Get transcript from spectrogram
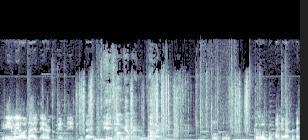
फ्री में होता है ज़ीरो टू में नहीं होता है। नहीं जाऊँगा मैं रुक जा भाई। करूँगा यार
